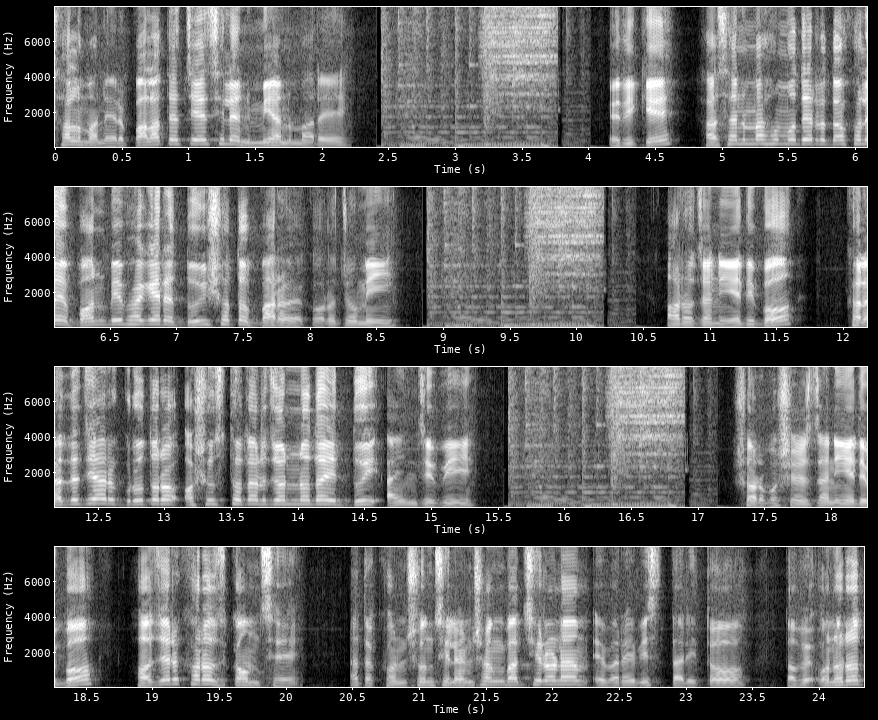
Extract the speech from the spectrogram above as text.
সালমানের পালাতে চেয়েছিলেন মিয়ানমারে। এদিকে, হাসান মাহমুদের দখলে বন বিভাগের দুইশত বারো একর জমি। আরও জানিয়ে দিব। খালেদা জিয়ার গুরুতর অসুস্থতার জন্য দেয় দুই আইনজীবী। সর্বশেষ জানিয়ে দিব, হজের খরচ কমছে। এতক্ষণ শুনছিলেন সংবাদ শিরোনাম, এবারে বিস্তারিত। তবে অনুরোধ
